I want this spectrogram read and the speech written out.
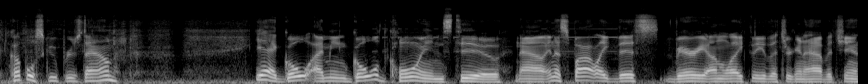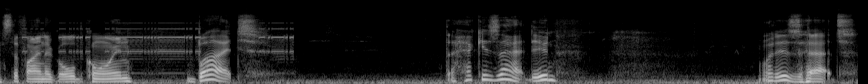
A couple scoopers down. Yeah, gold, I mean, gold coins too. Now, in a spot like this, very unlikely that you're going to have a chance to find a gold coin. But, the heck is that, dude? What is that?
